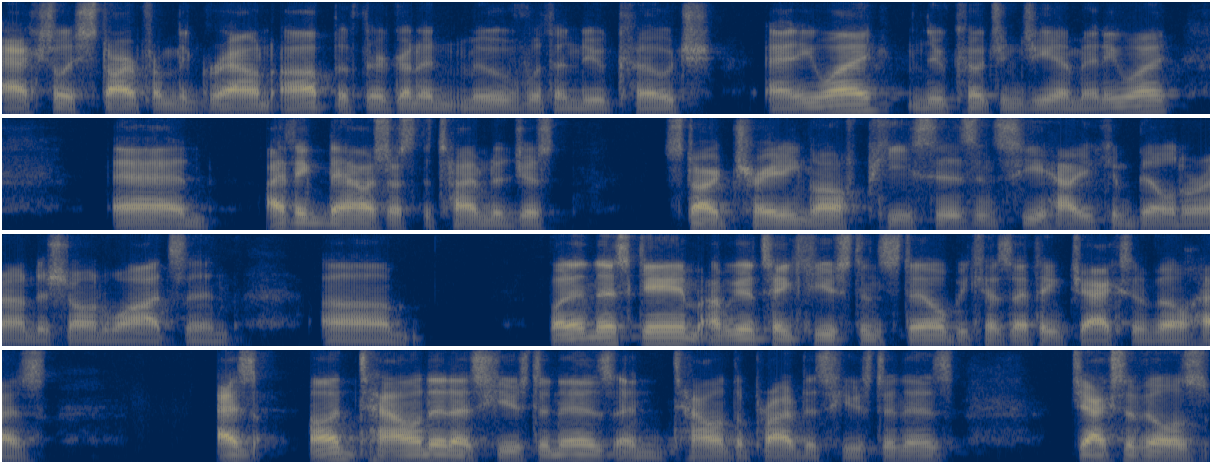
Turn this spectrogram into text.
actually start from the ground up if they're going to move with a new coach anyway, new coach and GM anyway. And I think now is just the time to just start trading off pieces and see how you can build around Deshaun Watson. Um, but in this game, I'm going to take Houston still because I think Jacksonville has, as untalented as Houston is and talent deprived as Houston is, Jacksonville is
